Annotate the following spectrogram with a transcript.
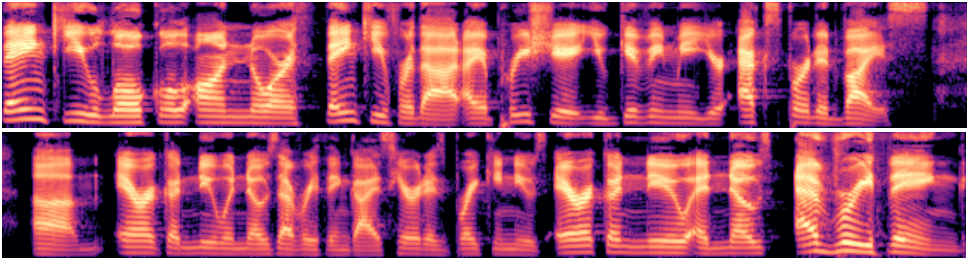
Thank you, local on North. Thank you for that. I appreciate you giving me your expert advice. Um, Erika knew and knows everything, guys. Here it is breaking news. Erika knew and knows everything.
